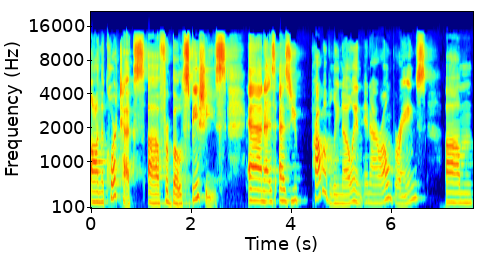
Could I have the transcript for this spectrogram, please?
on the cortex uh, for both species. And as, as you probably know, in, in our own brains, um,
